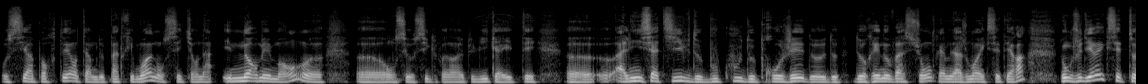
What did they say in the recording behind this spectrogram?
aussi apporter en termes de patrimoine. On sait qu'il y en a énormément. Euh, euh, on sait aussi que le président de la République a été euh, à l'initiative de beaucoup de projets de, de, rénovation, de réaménagement, etc. Donc je dirais que c'est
